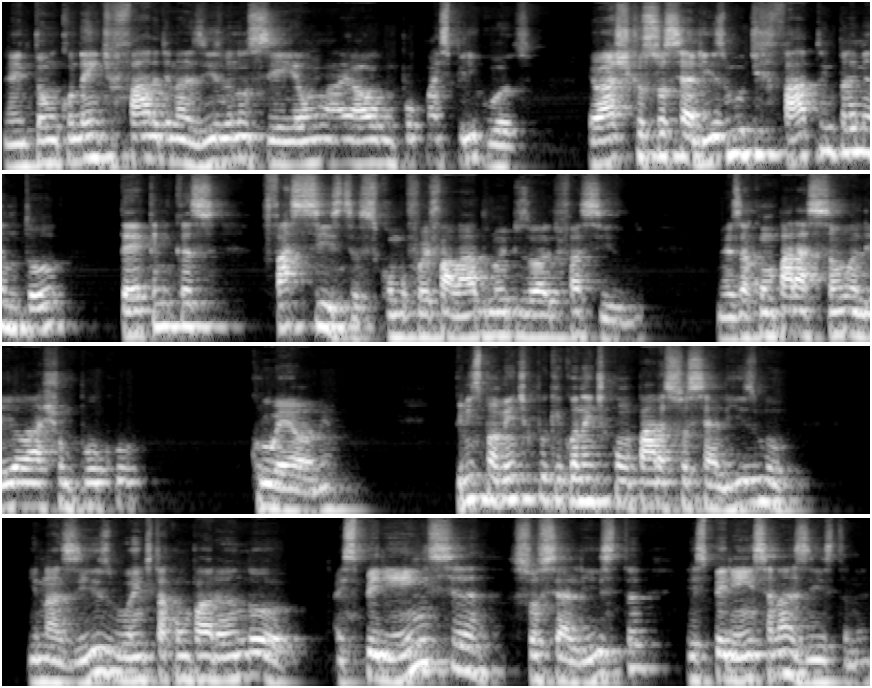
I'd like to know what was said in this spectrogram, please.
Né? Então, quando a gente fala de nazismo, eu não sei, é, um, é algo um pouco mais perigoso. Eu acho que o socialismo, de fato, implementou técnicas fascistas, como foi falado no episódio de fascismo. Mas a comparação ali eu acho um pouco cruel, né? Principalmente porque quando a gente compara socialismo e nazismo, a gente está comparando a experiência socialista experiência nazista, né?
